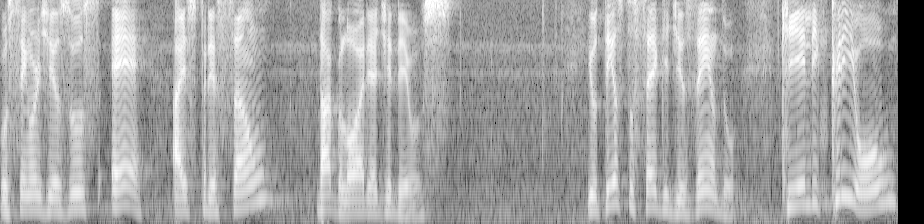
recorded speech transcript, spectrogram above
O Senhor Jesus é a expressão da glória de Deus. E o texto segue dizendo que ele criou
